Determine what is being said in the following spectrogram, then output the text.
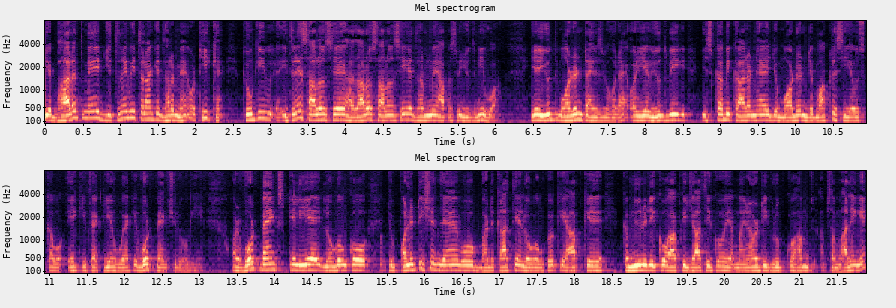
ये भारत में जितने भी तरह के धर्म हैं वो ठीक हैं क्योंकि इतने सालों से हज़ारों सालों से ये धर्म में आपस में युद्ध नहीं हुआ। ये युद्ध मॉडर्न टाइम्स में हो रहा है और ये युद्ध भी, इसका भी कारण है जो मॉडर्न डेमोक्रेसी है, उसका वो एक इफ़ेक्ट ये हुआ है कि वोट बैंक शुरू हो गई है। और वोट बैंक्स के लिए लोगों को, जो पॉलिटिशियंस हैं, वो भड़काते हैं लोगों को कि आपके कम्युनिटी को, आपकी जाति को या माइनॉरिटी ग्रुप को हम संभालेंगे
